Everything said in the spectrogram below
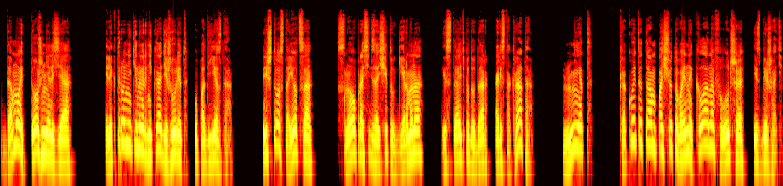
Домой тоже нельзя. Электроники наверняка дежурят у подъезда. И что остается? Снова просить защиту Германа и ставить под удар аристократа? Нет. Какой-то там по счету войны кланов лучше избежать.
